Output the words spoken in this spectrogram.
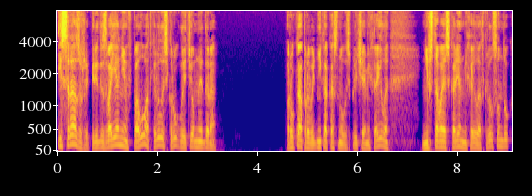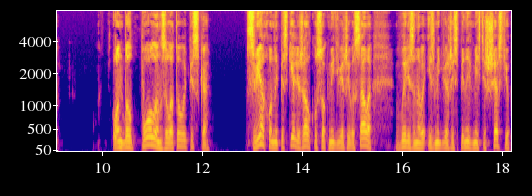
И сразу же перед изваянием в полу открылась круглая темная дыра. Рука проводника коснулась плеча Михаила. Не вставая с колен, Михаил открыл сундук. Он был полон золотого песка. Сверху на песке лежал кусок медвежьего сала, вырезанного из медвежьей спины вместе с шерстью.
